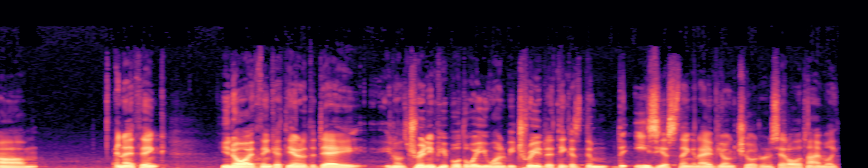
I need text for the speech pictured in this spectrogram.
Um, and I think, you know, I think at the end of the day, you know, treating people the way you want to be treated, I think is the the easiest thing. And I have young children. I say it all the time. Like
